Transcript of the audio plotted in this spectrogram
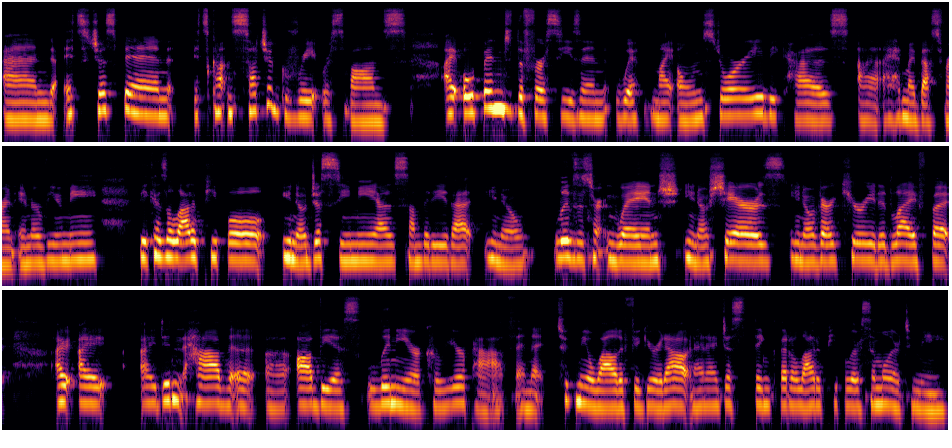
And it's just been, it's gotten such a great response. I opened the first season with my own story because uh, I had my best friend interview me because a lot of people, you know, just see me as somebody that, you know, lives a certain way and sh- you know shares you know a very curated life but i i I didn't have a, a, obvious linear career path, and it took me a while to figure it out. And I just think that a lot of people are similar to me,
